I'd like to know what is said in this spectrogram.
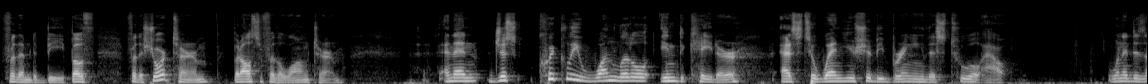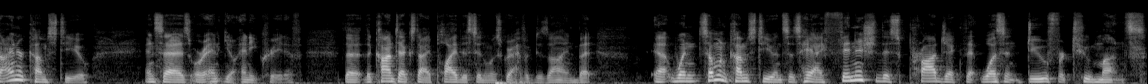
for them to be, both for the short term but also for the long term. And then just quickly one little indicator as to when you should be bringing this tool out. When a designer comes to you and says or any, you know any creative, the the context I applied this in was graphic design, but uh, when someone comes to you and says, "Hey, I finished this project that wasn't due for 2 months."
